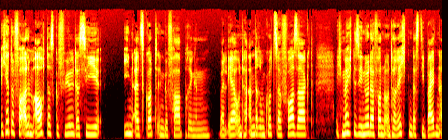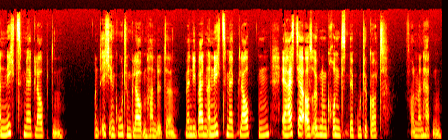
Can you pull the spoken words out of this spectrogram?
Ich hatte vor allem auch das Gefühl, dass sie ihn als Gott in Gefahr bringen, weil er unter anderem kurz davor sagt, ich möchte sie nur davon unterrichten, dass die beiden an nichts mehr glaubten und ich in gutem Glauben handelte. Wenn die beiden an nichts mehr glaubten, er heißt ja aus irgendeinem Grund der gute Gott von Manhattan.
